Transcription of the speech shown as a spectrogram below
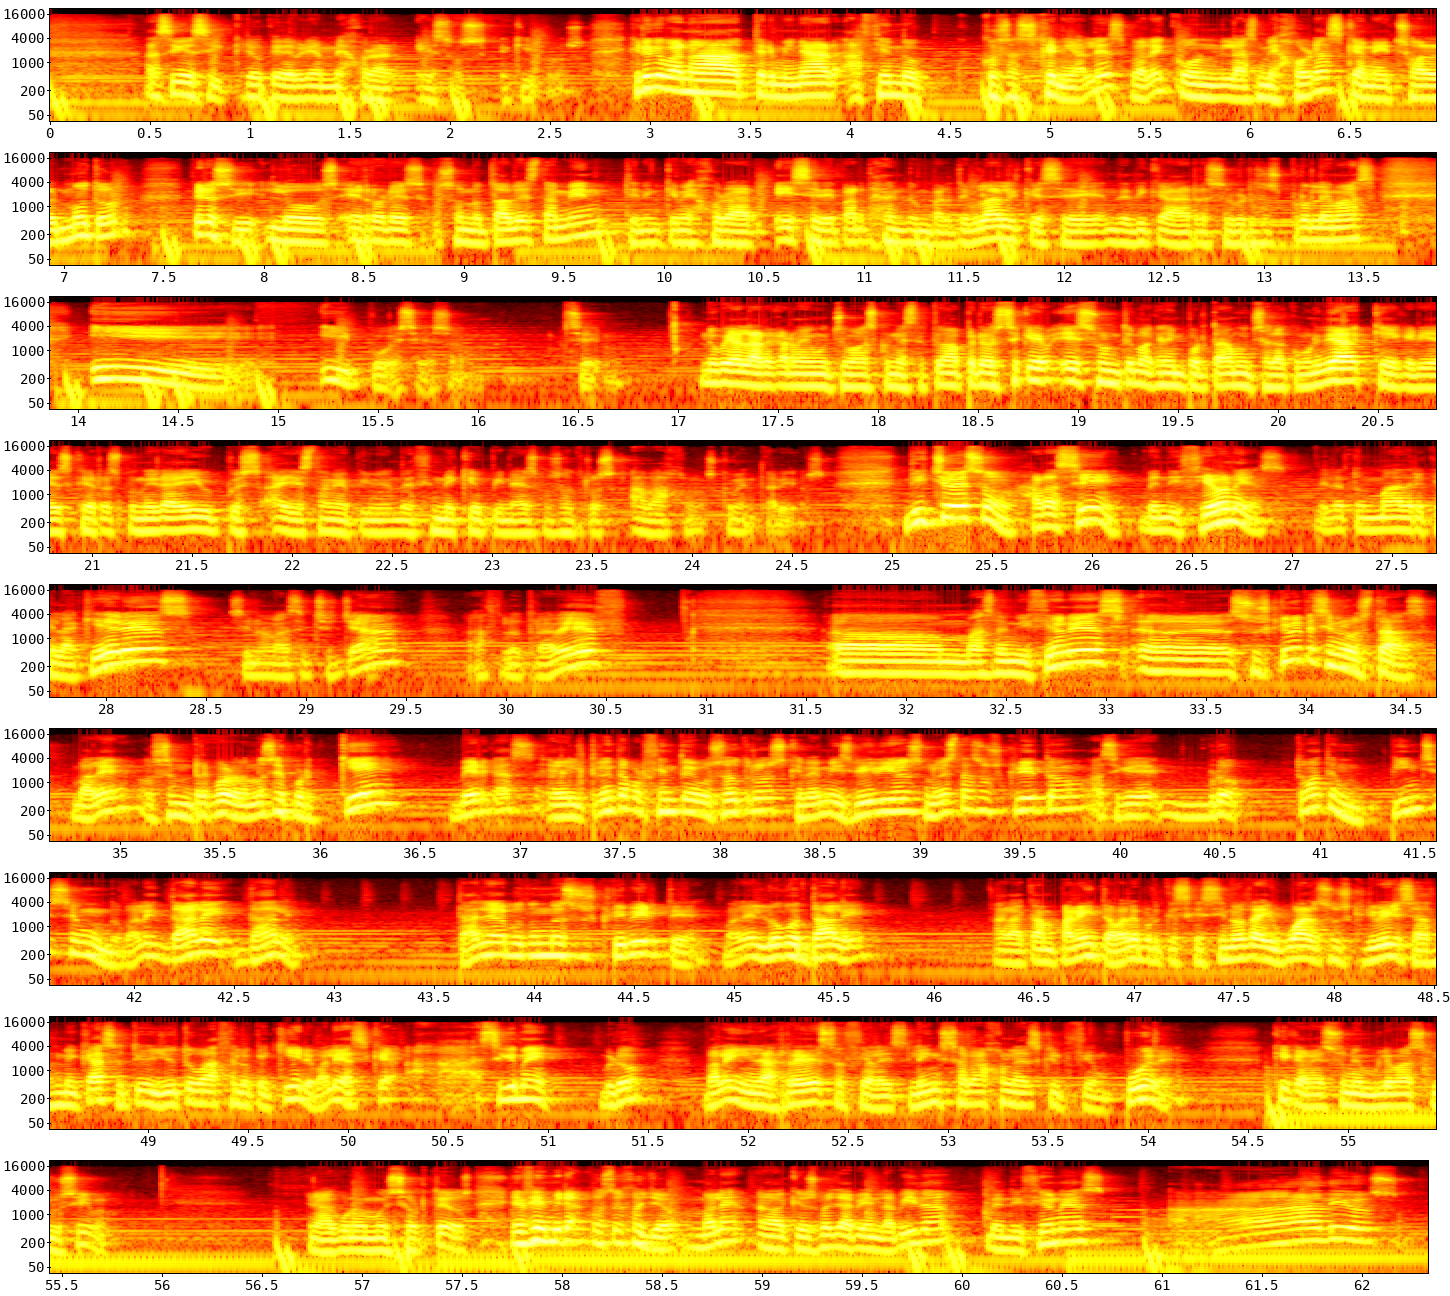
Así que sí, creo que deberían mejorar esos equipos. Creo que van a terminar haciendo cosas geniales, ¿vale? Con las mejoras que han hecho al motor, pero sí, los errores son notables también, tienen que mejorar ese departamento en particular, el que se dedica a resolver esos problemas, y, y pues eso, sí. No voy a alargarme mucho más con este tema, pero sé que es un tema que le importaba mucho a la comunidad, que queríais que respondiera ahí, pues ahí está mi opinión. Decidme qué opináis vosotros abajo en los comentarios. Dicho eso, ahora sí, bendiciones. Dile a tu madre que la quieres, si no lo has hecho ya, hazlo otra vez. Ah, más bendiciones. Uh, suscríbete si no lo estás, ¿vale? Os recuerdo, no sé por qué, vergas, el 30% de vosotros que ve mis vídeos no está suscrito, así que, bro, tómate un pinche segundo, ¿vale? Dale, dale. Dale al botón de suscribirte, ¿vale? Luego dale a la campanita, ¿vale? Porque es que si no da igual suscribirse, hazme caso, tío, YouTube hace lo que quiere, ¿vale? Así que ah, sígueme, bro, ¿vale? Y en las redes sociales, links abajo en la descripción, puede que ganes un emblema exclusivo en algunos mis sorteos. En fin, mira, os dejo yo, ¿vale? A que os vaya bien la vida, bendiciones, adiós.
